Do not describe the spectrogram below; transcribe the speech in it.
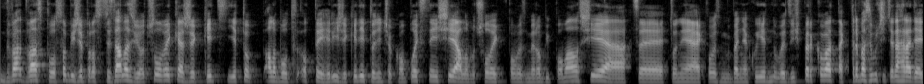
dva, dva spôsoby, že proste záleží od človeka, že keď je to, alebo od, od tej hry, že keď je to niečo komplexnejšie, alebo človek povedzme robí pomalšie a chce to nejak, povedzme iba nejakú jednu vec vyšperkovať, tak treba si určite nahrať aj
